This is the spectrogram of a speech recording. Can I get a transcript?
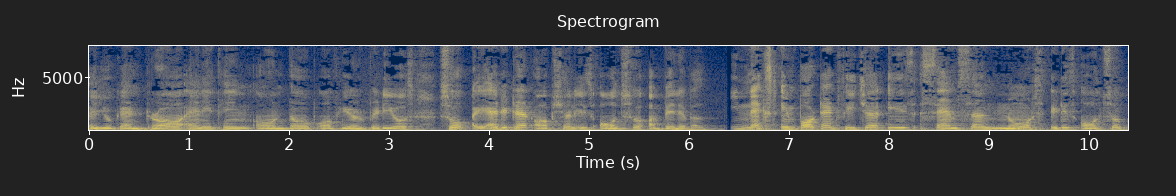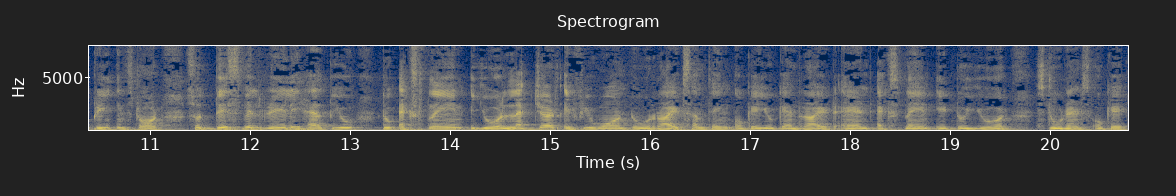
Uh, you can draw anything on top of your videos. So editor option is also available the next important feature is Samsung Notes. It is also pre-installed. So this will really help you to explain your lectures. If you want to write something, okay, you can write and explain it to your students, okay.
